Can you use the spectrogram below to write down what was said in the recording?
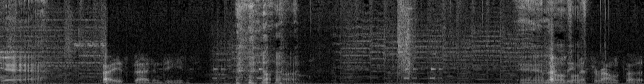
Yeah. That is bad indeed. um, yeah. I No, actually I've, messed around with that.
